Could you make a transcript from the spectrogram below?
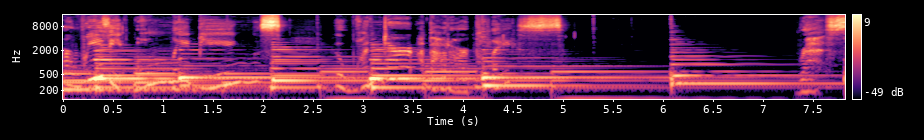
Are we the only beings who wonder about our place? Rest.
